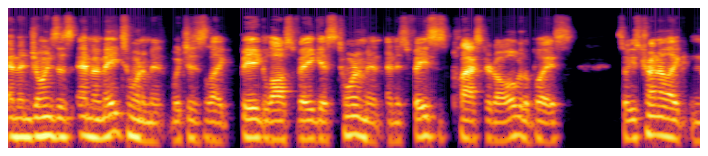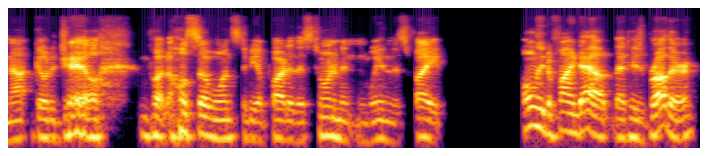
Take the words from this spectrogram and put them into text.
and then joins this MMA tournament, which is like big Las Vegas tournament, and his face is plastered all over the place. So he's trying to like not go to jail, but also wants to be a part of this tournament and win this fight. Only to find out that his brother,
